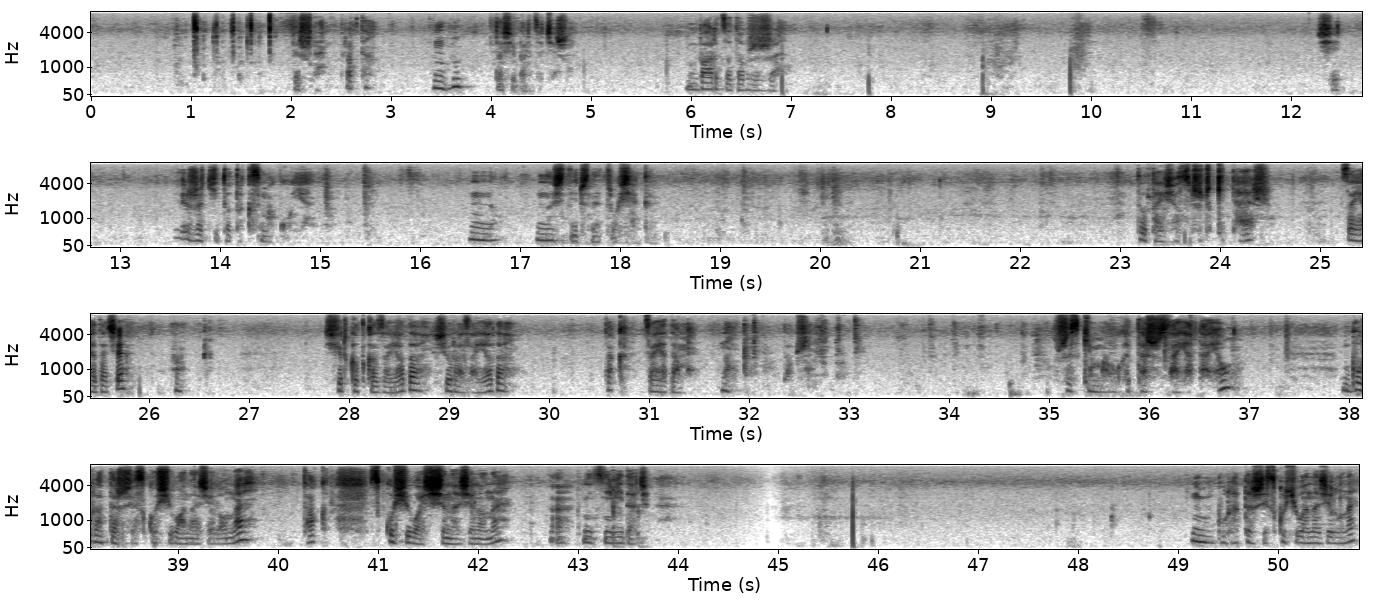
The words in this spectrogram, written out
Pyszne, prawda? Mhm. To się bardzo cieszę. Bardzo dobrze, że się, że ci to tak smakuje. No, no śliczny trusiek. Tutaj siostrzyczki też. Zajadacie? Ha. Świerkotka zajada, siura zajada. Tak, zajadamy. No, dobrze. Wszystkie maluchy też zajadają. Bura też się skosiła na zielone. tak? Skusiłaś się na zielone? A, nic nie widać. Bura też się skusiła na zielone?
